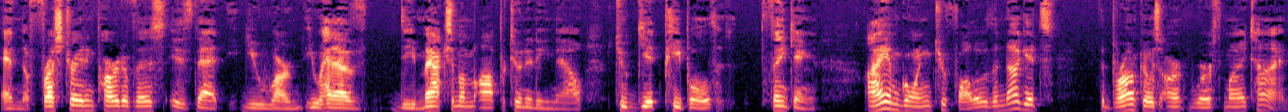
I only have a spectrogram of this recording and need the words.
And the frustrating part of this is that you are you have the maximum opportunity now to get people thinking, I am going to follow the Nuggets. The Broncos aren't worth my time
